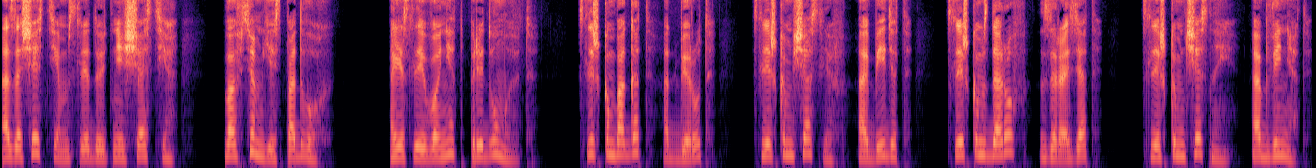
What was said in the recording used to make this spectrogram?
а за счастьем следует несчастье. Во всем есть подвох. А если его нет, придумают. Слишком богат — отберут. Слишком счастлив — обидят. Слишком здоров — заразят. Слишком честный — обвинят.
